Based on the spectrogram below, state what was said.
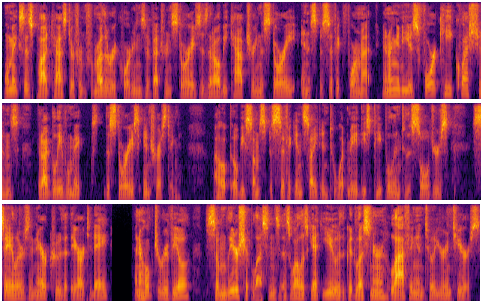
What makes this podcast different from other recordings of veteran stories is that I'll be capturing the story in a specific format, and I'm going to use four key questions that I believe will make the stories interesting. I hope there'll be some specific insight into what made these people into the soldiers, sailors, and aircrew that they are today, and I hope to reveal some leadership lessons as well as get you, the good listener, laughing until you're in tears.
